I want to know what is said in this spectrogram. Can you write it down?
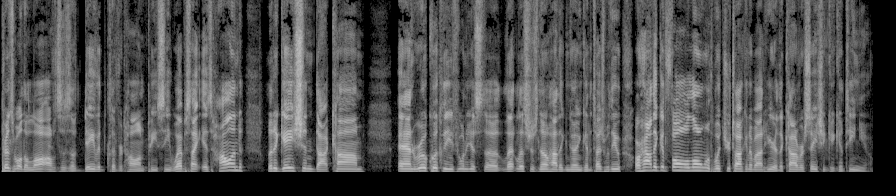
principal of the law offices of David Clifford Holland PC. Website is hollandlitigation.com. And real quickly, if you want to just uh, let listeners know how they can go and get in touch with you or how they can follow along with what you're talking about here, the conversation can continue.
